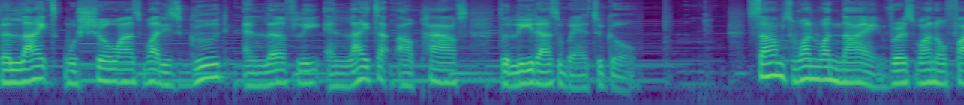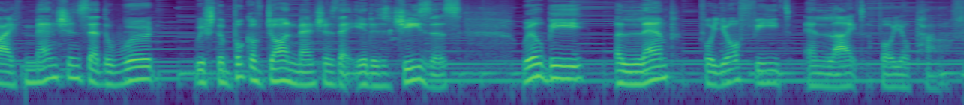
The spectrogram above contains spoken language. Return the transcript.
The light will show us what is good and lovely and light up our paths to lead us where to go. Psalms 119, verse 105 mentions that the word which the book of John mentions that it is Jesus will be a lamp for your feet and light for your path.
